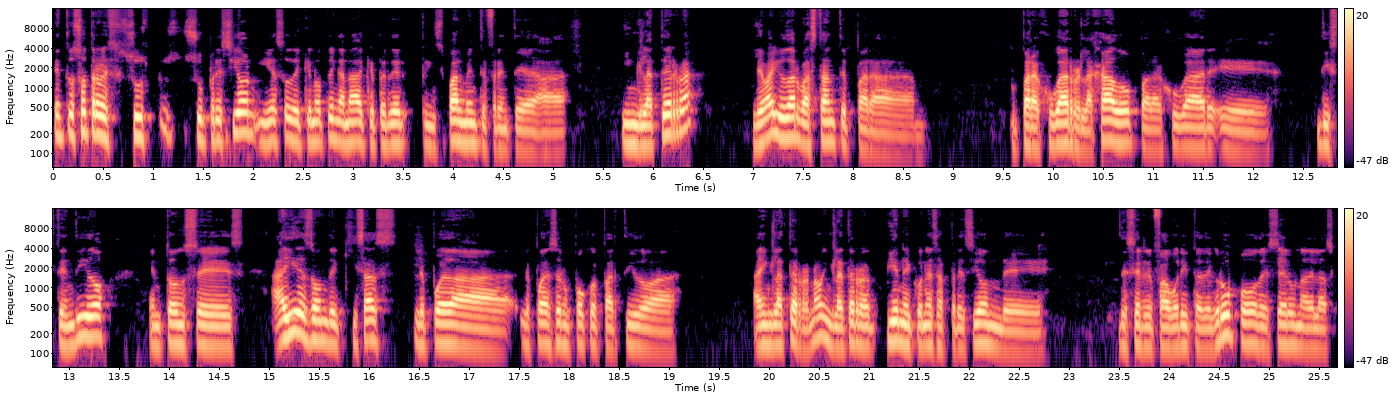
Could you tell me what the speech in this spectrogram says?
Entonces, otra vez, su, presión y eso de que no tenga nada que perder, principalmente frente a Inglaterra, le va a ayudar bastante para, para jugar relajado, para jugar eh, distendido. Entonces, ahí es donde quizás le pueda, le pueda hacer un poco el partido a, a Inglaterra, ¿no? Inglaterra viene con esa presión de, de ser el favorito de grupo, de ser una de las,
